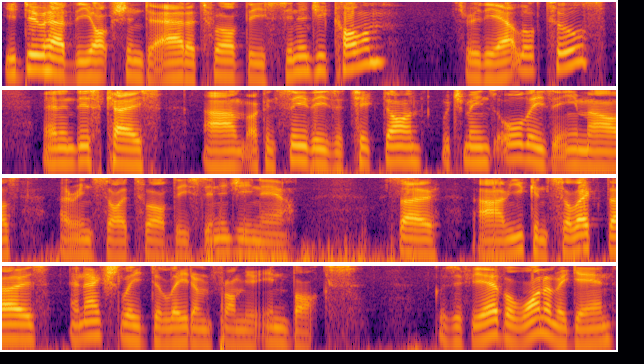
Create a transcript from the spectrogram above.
you do have the option to add a 12D Synergy column through the Outlook tools. And in this case, um, I can see these are ticked on, which means all these emails are inside 12D Synergy now. So um, you can select those and actually delete them from your inbox. Because if you ever want them again,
